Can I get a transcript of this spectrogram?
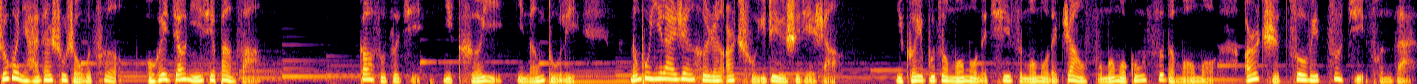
如果你还在束手无策，我可以教你一些办法。告诉自己你可以，你能独立，能不依赖任何人而处于这个世界上。你可以不做某某的妻子、某某的丈夫、某某公司的某某，而只作为自己存在。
